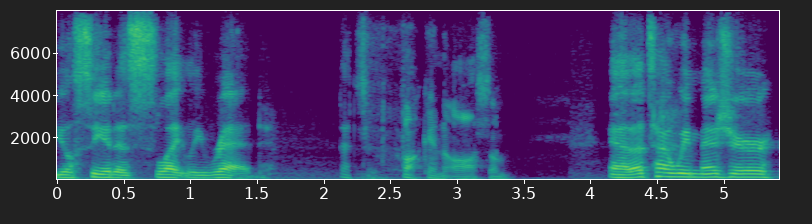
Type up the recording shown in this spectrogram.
you'll see it as slightly red. That's fucking awesome. Yeah, that's how we measure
